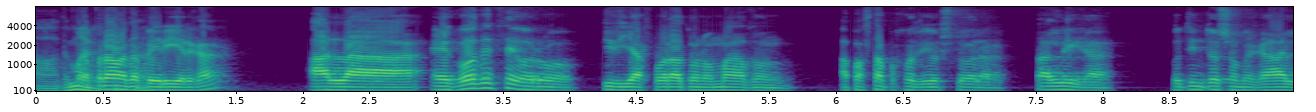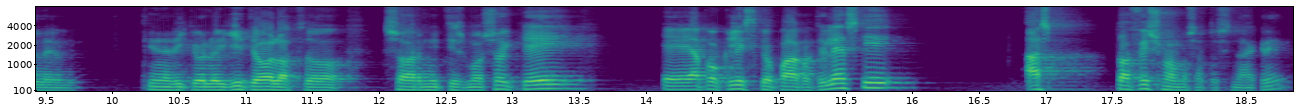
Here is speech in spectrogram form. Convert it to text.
Α, δεν τα πράγματα περίεργα. Αλλά εγώ δεν θεωρώ τη διαφορά των ομάδων από αυτά που έχω δει ως τώρα, τα λίγα, ότι είναι τόσο μεγάλο και να δικαιολογείται όλο αυτό ο αρνητισμός. Ok, okay, ε, αποκλείστηκε ο ΠΑΟΚ από τη Λέφσκι. Ας το αφήσουμε όμως αυτό στην άκρη.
